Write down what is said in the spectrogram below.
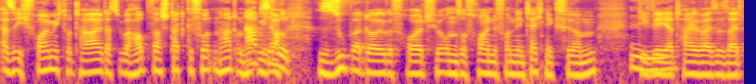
also ich freue mich total, dass überhaupt was stattgefunden hat und habe mich auch super doll gefreut für unsere Freunde von den Technikfirmen, mhm. die wir ja teilweise seit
